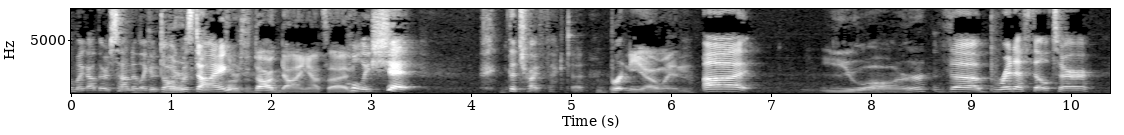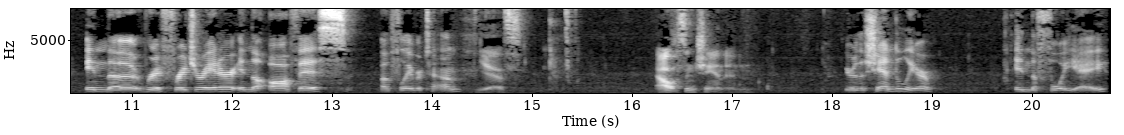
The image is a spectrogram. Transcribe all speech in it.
Oh my god, there sounded like a dog There- was dying. There's a dog dying outside. Holy shit. The trifecta. Brittany Owen. Uh, You are. the Brita filter in the refrigerator in the office of Flavor Town. Yes. Allison Shannon. You're the chandelier in the foyer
